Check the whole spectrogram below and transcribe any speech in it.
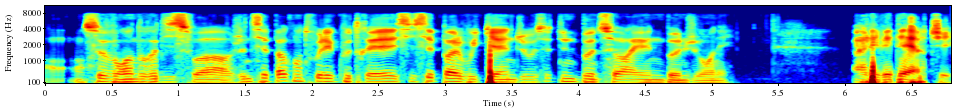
en, ce vendredi soir. Je ne sais pas quand vous l'écouterez. Si c'est pas le week-end, je vous souhaite une bonne soirée et une bonne journée. Arrivederci.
